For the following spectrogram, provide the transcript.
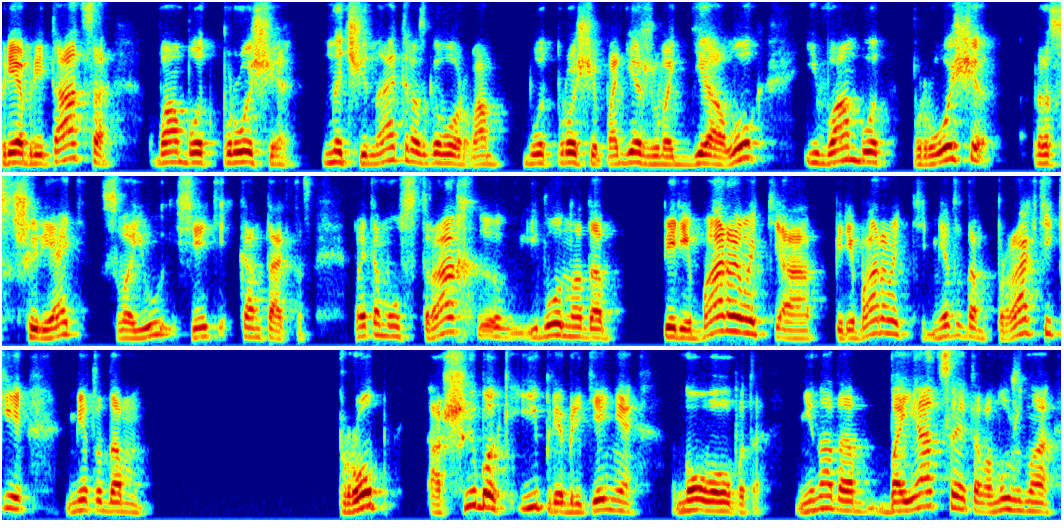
приобретаться, вам будет проще начинать разговор, вам будет проще поддерживать диалог, и вам будет проще расширять свою сеть контактов. Поэтому страх, э, его надо перебарывать, а перебарывать методом практики, методом проб, ошибок и приобретения нового опыта. Не надо бояться этого, нужно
